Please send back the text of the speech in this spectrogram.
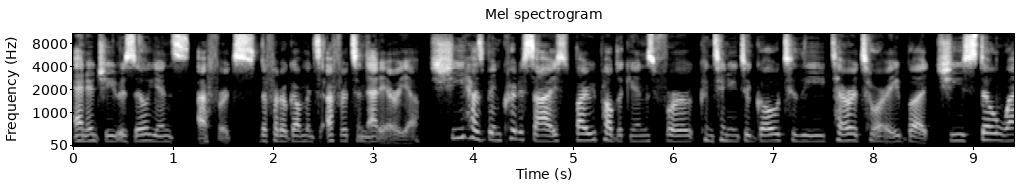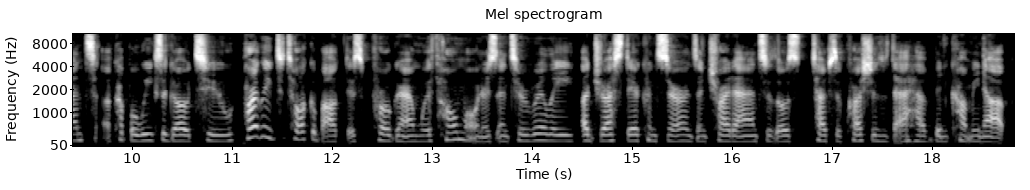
energy resilience efforts, the federal government's efforts in that area. She has been criticized by Republicans for continuing to go to the territory, but she still went a couple weeks ago to partly to talk about this program with homeowners and to really address their concerns and try to answer those types of questions that have been coming up.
